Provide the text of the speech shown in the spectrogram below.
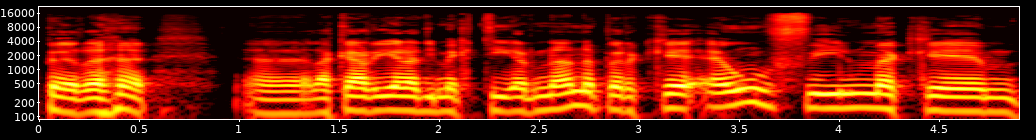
per eh, la carriera di McTiernan perché è un film che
